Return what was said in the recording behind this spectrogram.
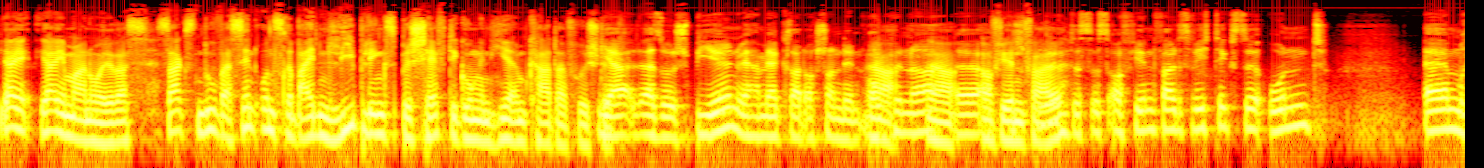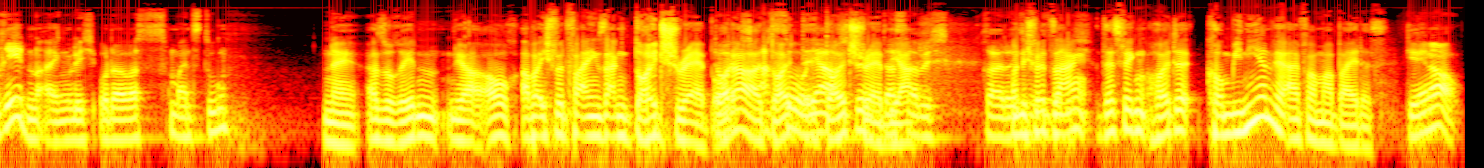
Ja, ja, Emanuel, was sagst du? Was sind unsere beiden Lieblingsbeschäftigungen hier im Katerfrühstück? Ja, also spielen. Wir haben ja gerade auch schon den Ja, Opener. ja, äh, auf jeden. Fall. Das ist auf jeden Fall das Wichtigste. Und ähm, reden eigentlich, oder was meinst du? Nee, also reden ja auch. Aber ich würde vor allen Dingen sagen Deutschrap, Deutsch- oder? ach so, ja, Deutschrap, stimmt, das ja. hab ich gerade Und ich würde sagen, deswegen heute kombinieren wir einfach mal beides. Genau.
